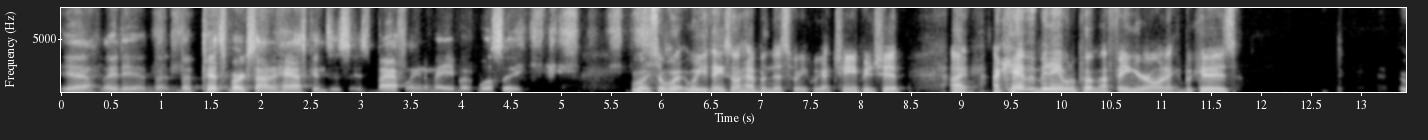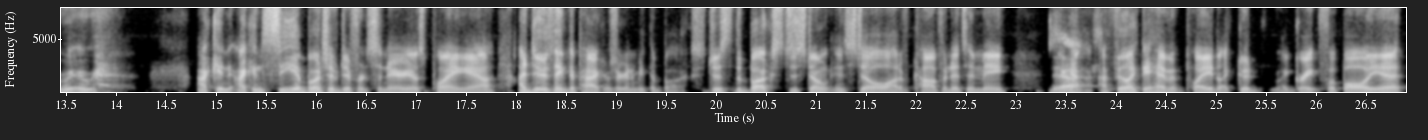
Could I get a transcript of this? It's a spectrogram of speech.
Yeah, they did. But but Pittsburgh signing Haskins is, is baffling to me, but we'll see. What, so what, what do you think's gonna happen this week? We got championship. I I haven't been able to put my finger on it because we- I can I can see a bunch of different scenarios playing out. I do think the Packers are going to beat the Bucs. Just the Bucs just don't instill a lot of confidence in me. Like, Yeah. I, I feel like they haven't played like good like great football yet.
